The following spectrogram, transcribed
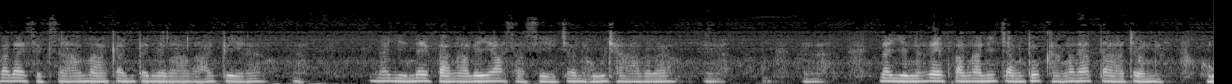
ก็ได้ศึกษามากันเป็นเวลาหลายปีแล้วได้ยินได้ฟังอริยสัจสี่จนหูชาไปแล้วได้ยินได้ฟังอนิจจังทุกขังอนัตตาจนหู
